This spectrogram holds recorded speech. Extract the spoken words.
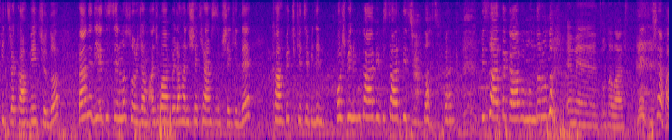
filtre kahve içiyordu. Ben de diyetisyenime soracağım. Acaba böyle hani şekersiz bir şekilde kahve tüketebilir miyim? Hoş benim bu kahveyi bir saatte içmem lazım kanka. Bir saatte kahve bundan olur. Evet o da var. Neyse şey yapar.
